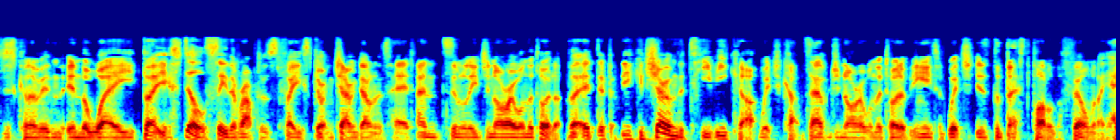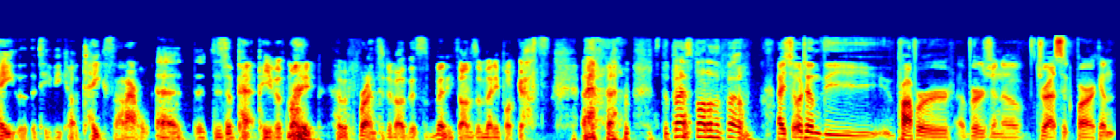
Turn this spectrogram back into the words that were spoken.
just kind of in in the way, but you still see the raptor's face going chowing down on his head, and similarly Gennaro on the toilet. But it, you could show him the TV cut, which cuts out Gennaro on the toilet being eaten, which is the best part of the film, and I hate that the TV cut takes that out. Uh, there's a pet peeve of mine. I've ranted about this many times on many podcasts. it's the best part of the film. I showed him the proper version of Jurassic Park, and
